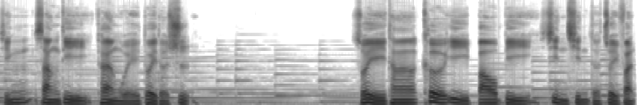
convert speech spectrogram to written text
行上帝看为对的事。所以他刻意包庇性侵的罪犯。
